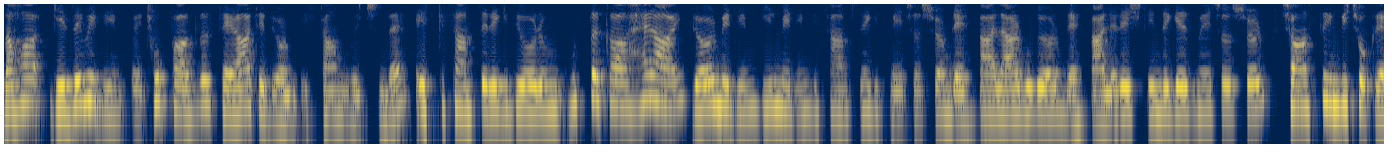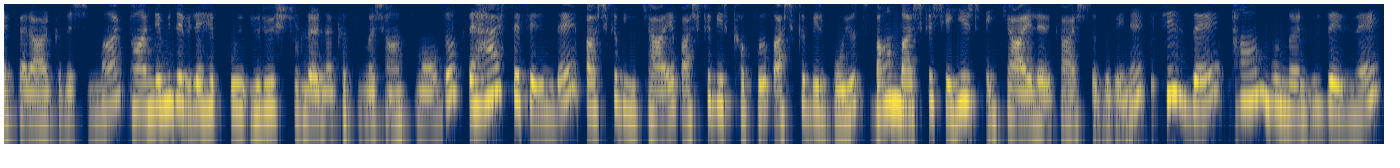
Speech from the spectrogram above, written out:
daha gezemediğim e, çok fazla seyahat ediyorum İstanbul içinde. Eski semtlere gidiyorum. Mutlaka her ay görmediğim, bilmediğim bir semtine gitmeye çalışıyorum. Rehberler buluyorum. Rehberler eşliğinde gezmeye çalışıyorum. Şanslıyım birçok rehber arkadaşım var. Pandemide bile hep bu yürüyüş turlarına katılma şansım oldu. Ve her seferinde başka bir hikaye, başka bir kapı, başka bir boyut, bambaşka şehir hikayeleri karşıladı beni. Siz de tam bunların üzerine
